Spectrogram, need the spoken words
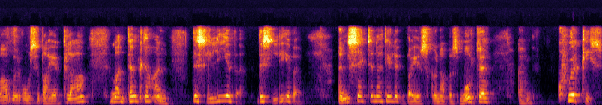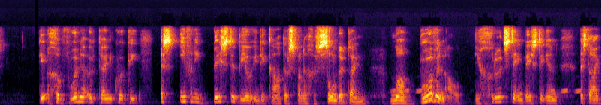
waaroor ons so baie kla, maar dink daaraan, dis lewe, dis lewe. Insekte natuurlik, baie skoenappers, motte, um kokies. Die gewone ou tuinkokie is een van die beste bio-indikators van 'n gesonde tuin, maar bovenal Die grootste en beste een is daai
